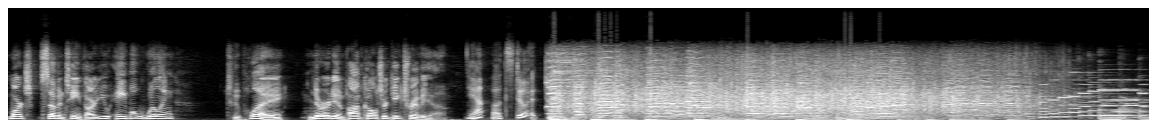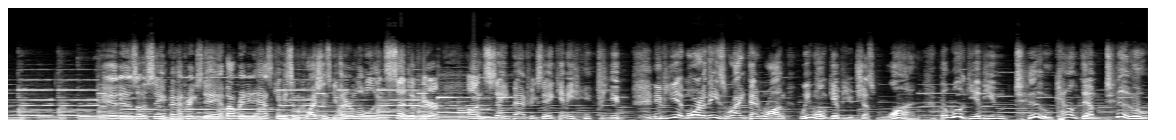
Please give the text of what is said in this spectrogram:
March 17th. Are you able, willing to play Nerd in Pop Culture Geek Trivia? Yeah, let's do it. It is a St. Patrick's Day. About ready to ask Kimmy some questions, giving her a little incentive here on St. Patrick's Day. Kimmy, if you if you get more of these right than wrong, we won't give you just one, but we'll give you two. Count them, two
